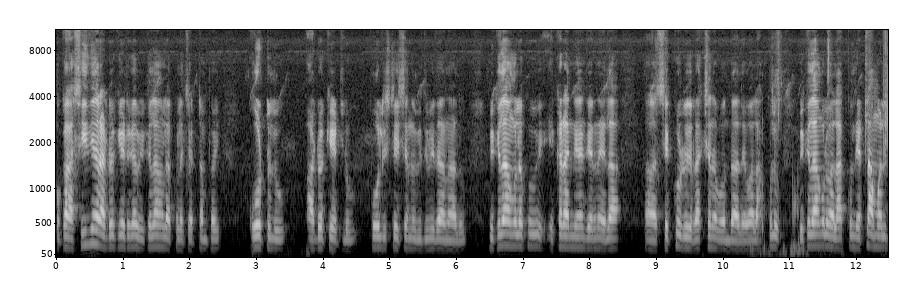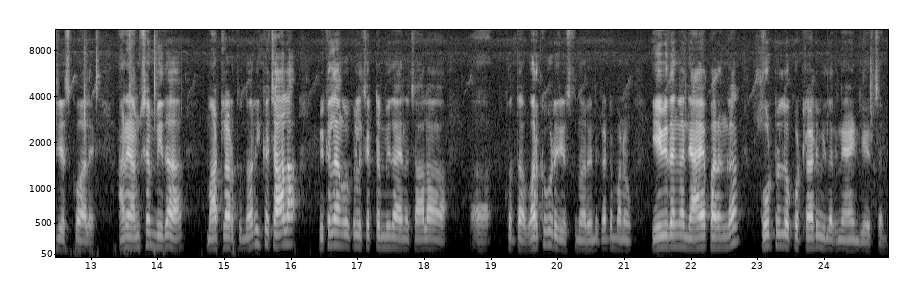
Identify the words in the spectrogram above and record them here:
ఒక సీనియర్ అడ్వకేట్గా వికలాంగుల హక్కుల చట్టంపై కోర్టులు అడ్వకేట్లు పోలీస్ స్టేషన్ విధి విధానాలు వికలాంగులకు ఎక్కడ అన్యాయం జరిగినా ఎలా సెక్యూరిటీ రక్షణ పొందాలి వాళ్ళ హక్కులు వికలాంగులు వాళ్ళ హక్కులను ఎట్లా అమలు చేసుకోవాలి అనే అంశం మీద మాట్లాడుతున్నారు. ఇంకా చాలా వికలాంగుల చట్టం మీద ఆయన చాలా కొంత వర్క్ కూడా చేస్తున్నారు. ఎందుకంటే మనం ఏ విధంగా న్యాయపరంగా కోర్టుల్లో కొట్లాడి వీళ్ళకి న్యాయం చేయొచ్చని.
